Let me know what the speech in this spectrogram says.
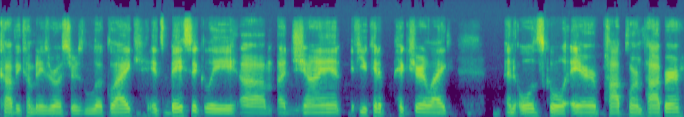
coffee companies roasters look like. It's basically um, a giant. If you could picture like an old school air popcorn popper,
